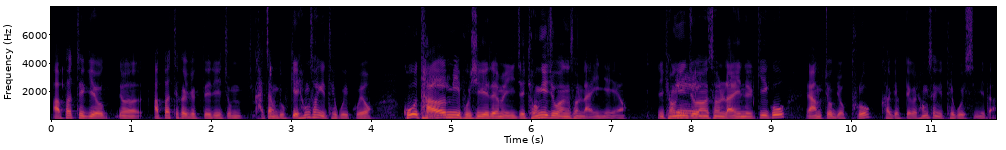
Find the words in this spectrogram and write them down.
아파트 기업 어, 아파트 가격들이 좀 가장 높게 형성이 되고 있고요. 그 다음이 보시게 되면 이제 경의중앙선 라인이에요. 이 경의중앙선 라인을 끼고 양쪽 옆으로 가격대가 형성이 되고 있습니다.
